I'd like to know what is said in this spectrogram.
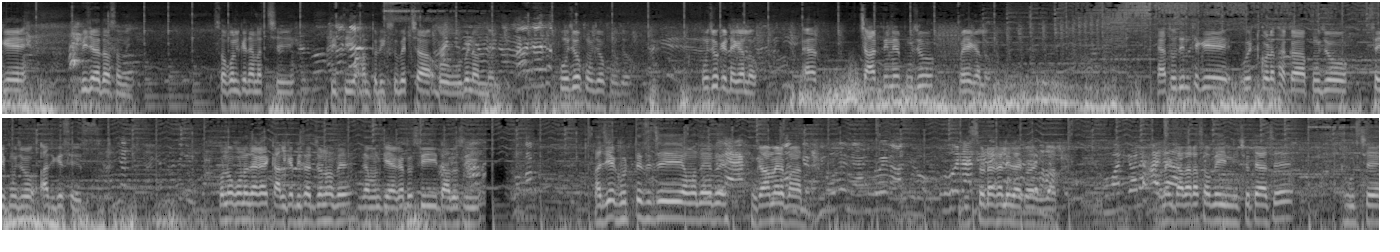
আজকে বিজয়া দশমী। সকলকে জানাচ্ছি প্রীতি, আন্তরিক শুভেচ্ছা ও অভিনন্দন। পুজো পুজো পুজো। পুজো কেটে গেল। চার দিনের পুজো হয়ে গেল। এতদিন থেকে ওয়েট করে থাকা পুজো, সেই পুজো আজকে শেষ। কোনো কোনো জায়গায় কালকে বিসর্জন হবে যেমন কি একাদশী, দ্বাদশী। আজকে ঘুরতে এসেছি আমাদের গ্রামের বাঁধ। দৃশ্যটা খালি দেখো একবার। অনেক দাদারা সব এই নিচুতে আছে, ঘুরছে।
